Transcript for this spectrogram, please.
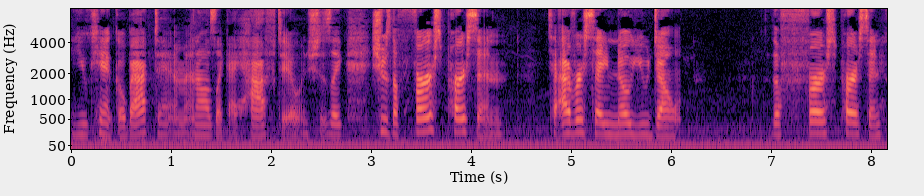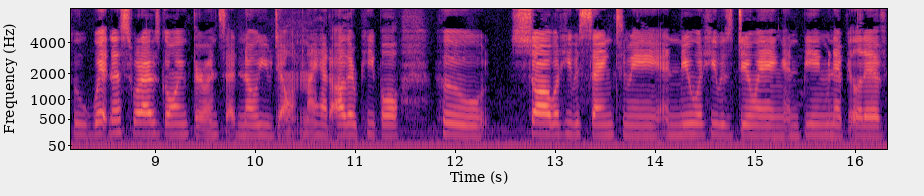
you can't go back to him and i was like i have to and she's like she was the first person to ever say no you don't the first person who witnessed what I was going through and said, No, you don't. And I had other people who saw what he was saying to me and knew what he was doing and being manipulative.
